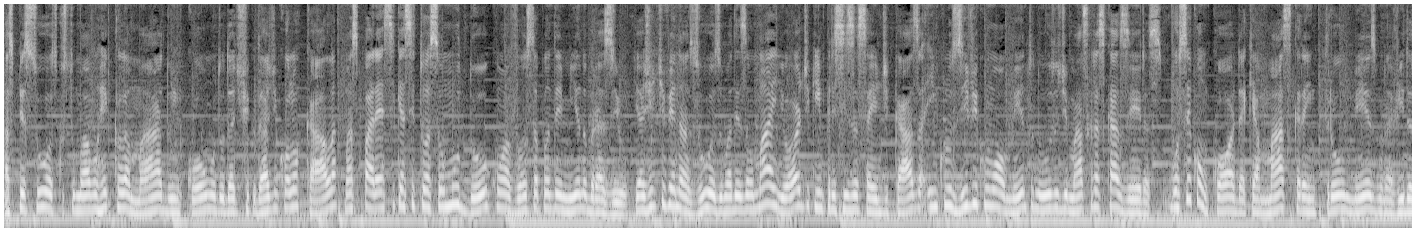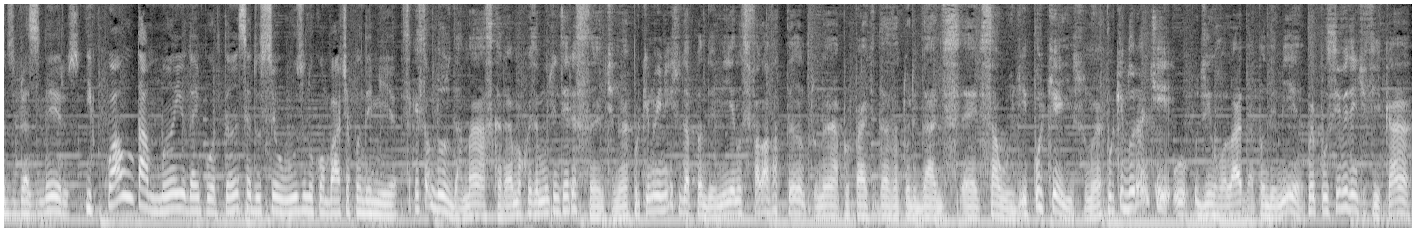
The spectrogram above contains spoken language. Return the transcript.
As pessoas costumavam reclamar do incômodo, da dificuldade em colocá-la, mas parece que a situação mudou com o avanço da pandemia no Brasil. E a gente vê nas ruas uma adesão maior de quem precisa sair de casa, inclusive com o um aumento no uso de máscaras caseiras. Você concorda que a máscara entrou mesmo na vida dos brasileiros? E qual o tamanho da importância do seu uso no combate à pandemia? Essa questão do uso da máscara é uma coisa coisa muito interessante, né? Porque no início da pandemia não se falava tanto, né, por parte das autoridades é, de saúde. E por que isso, né? Porque durante o, desenrolar da pandemia foi possível identificar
